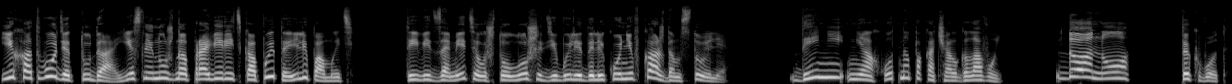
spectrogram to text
Их отводят туда, если нужно проверить копыта или помыть. Ты ведь заметил, что лошади были далеко не в каждом стойле. Дэнни неохотно покачал головой. «Да, но...» «Так вот,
